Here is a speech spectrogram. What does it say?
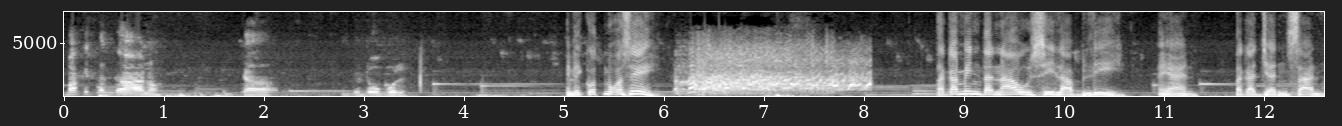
Bakit nag, ah, ano, nagka, double Ilikot mo kasi. Taga Mindanao si Lovely. Ayan. Taga Jensan.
